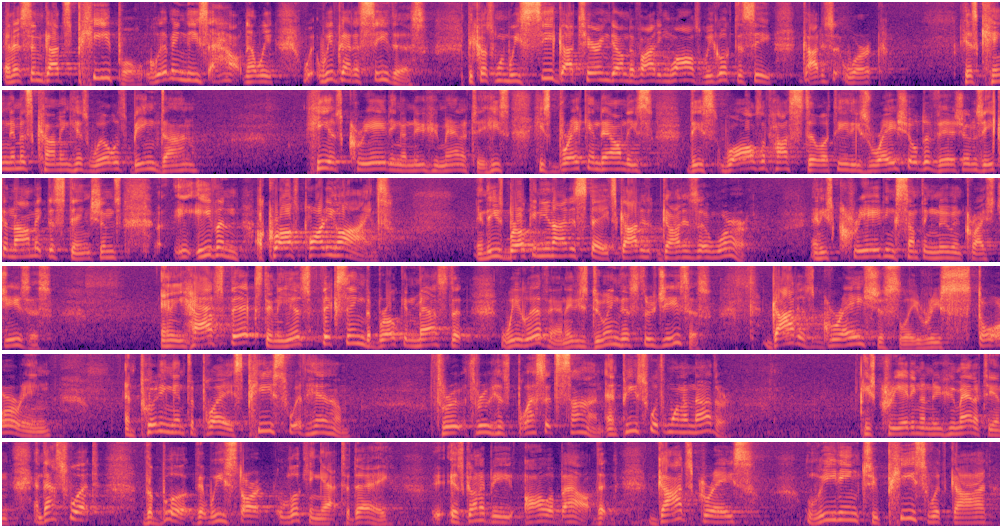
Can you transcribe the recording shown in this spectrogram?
And it's in God's people living these out. Now, we, we've got to see this. Because when we see God tearing down dividing walls, we look to see God is at work. His kingdom is coming. His will is being done. He is creating a new humanity. He's, he's breaking down these, these walls of hostility, these racial divisions, economic distinctions, even across party lines. In these broken United States, God is, God is at work. And He's creating something new in Christ Jesus. And He has fixed and He is fixing the broken mess that we live in. And He's doing this through Jesus. God is graciously restoring and putting into place peace with Him through, through His blessed Son and peace with one another. He's creating a new humanity. And, and that's what the book that we start looking at today is going to be all about that God's grace leading to peace with God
